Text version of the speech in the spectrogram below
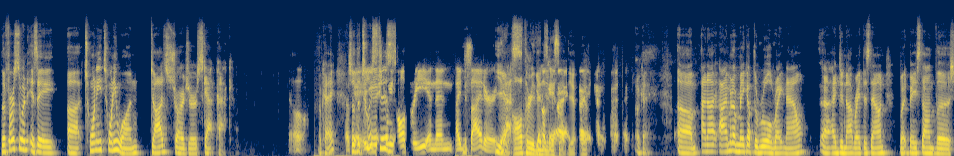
the first one is a uh, 2021 Dodge Charger Scat Pack. Oh, Okay. okay. So the Are you gonna twist show me is all three, and then I decide, or Yeah. Yes. All three. Then okay, you all decide. right, Yeah. all yeah. right, all right, all right, all right. okay. Um, and I I'm gonna make up the rule right now. Uh, I did not write this down, but based on the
